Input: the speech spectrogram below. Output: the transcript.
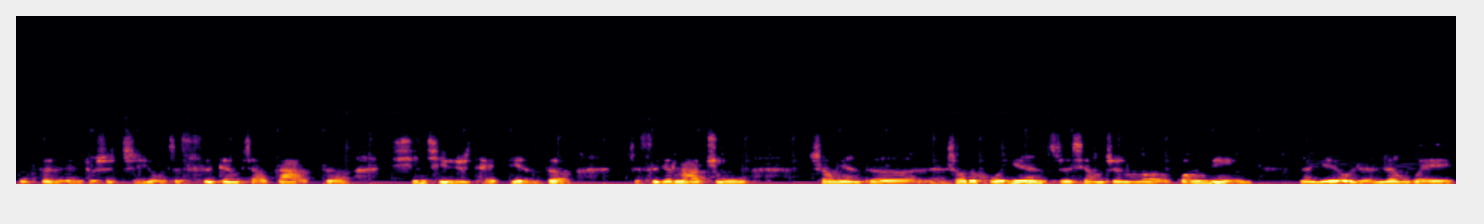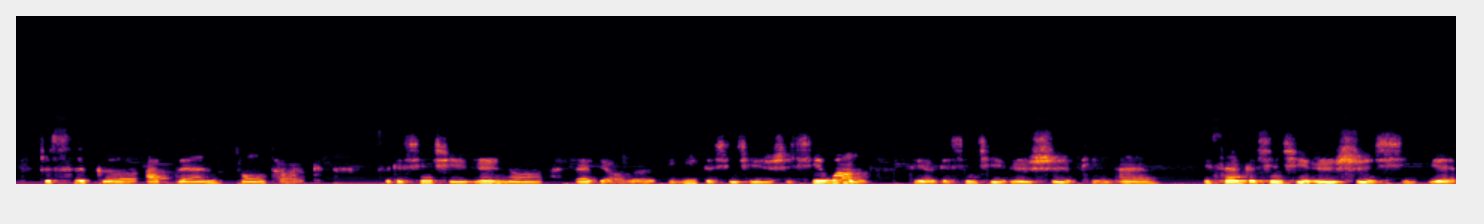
部分人就是只用这四根比较大的星期日才点的这四根蜡烛，上面的燃烧的火焰则象征了光明。那也有人认为这四个 Advent Sonntag 四个星期日呢，代表了第一个星期日是希望，第二个星期日是平安，第三个星期日是喜悦。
